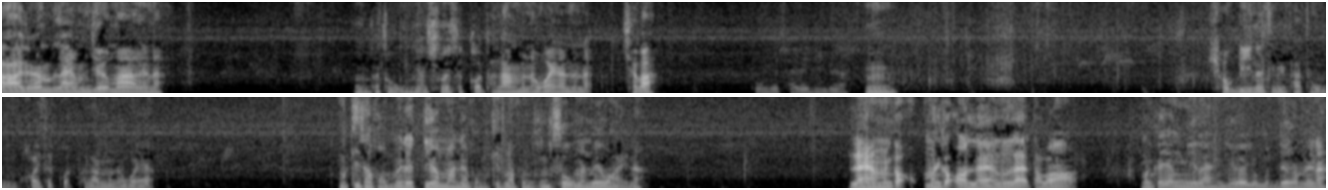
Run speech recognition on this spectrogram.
ตายเลยนะแรงมันเยอะมากเลยนะเหมือนผ้าถุงเนี่ยช่วยสะกดพลังมันเอาไว้นั่นน่ะใช่ป่ะตัวนี้ใช้ได้ดีเลยนะ อืม โชคดีนะที่มีผ้าถุงคอยสะกดพลังมันเอาไว้อะเมื่อกี้ถ้าผมไม่ได้เตรียมมาเนี่ย ผมคิดว่าผมคงสู้มันไม่ไหวนะ แรงมันก็มันก็อ่อนแรงแล้วแหละ แต่ว่ามันก็ยังมีแรงเยอะอยู่เหมือนเดิมเลยนะ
